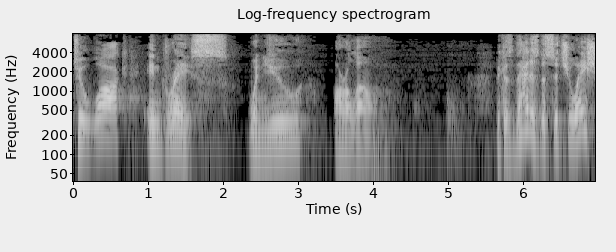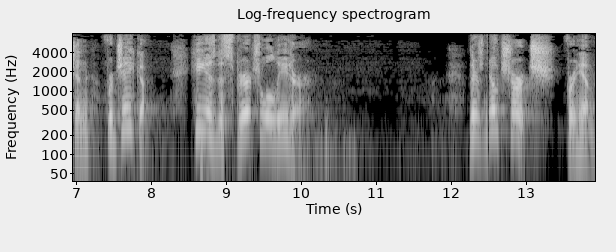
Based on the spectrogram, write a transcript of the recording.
to walk in grace when you are alone. Because that is the situation for Jacob. He is the spiritual leader. There's no church for him.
